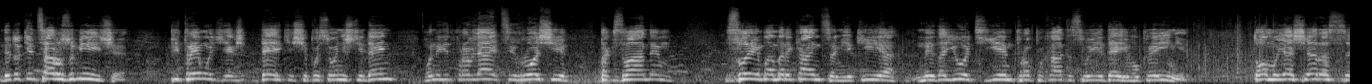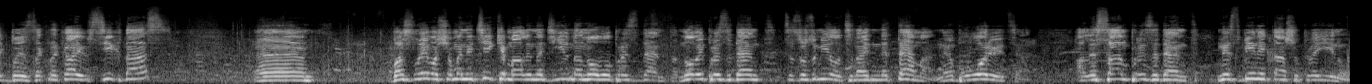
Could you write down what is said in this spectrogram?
не до кінця розуміючи, підтримують як деякі ще по сьогоднішній день, вони відправляють ці гроші так званим злим американцям, які не дають їм пропихати свої ідеї в Україні. Тому я ще раз якби закликаю всіх нас. Е, важливо, що ми не тільки мали надію на нового президента. Новий президент, це зрозуміло, це навіть не тема, не обговорюється. Але сам президент не змінить нашу країну.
